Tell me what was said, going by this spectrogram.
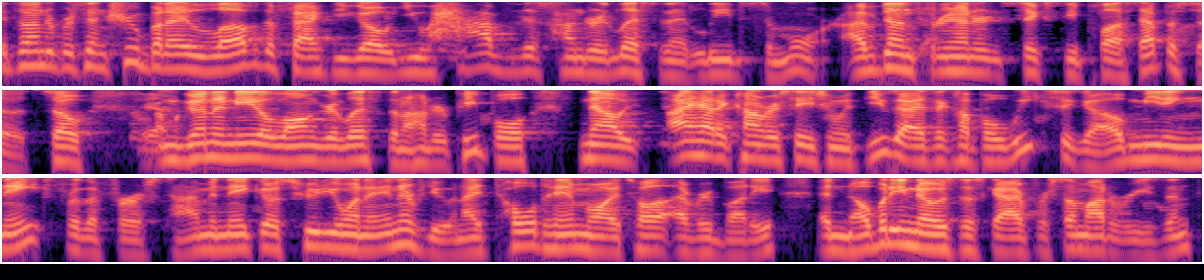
it's 100% true. But I love the fact that you go, you have this 100 list and it leads to more. I've done 360 plus episodes. So yeah. I'm going to need a longer list than 100 people. Now, I had a conversation with you guys a couple weeks ago, meeting Nate for the first time. And Nate goes, Who do you want to interview? And I told him who I told everybody. And nobody knows this guy for some odd reason.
